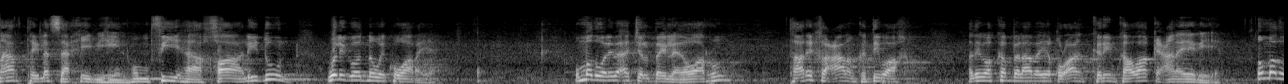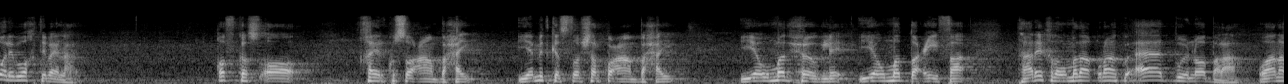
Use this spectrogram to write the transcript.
naartay la saaxiib yihiin. Hum fiiha khaaliduun weligoodna way ku waarayaan. Ummad waliba ajal bay leedahay waa run taariikhda caalamka dib u ah adigoo ka bilaabaya qur'aanka kariimka waaqicana eegaya ummad waliba waqti bay lahay qof kas oo khayr ku soo caanbaxay iyo mid kastoo shar ku caanbaxay iyo ummad xoog leh iyo ummad daciifa taariikhda ummadaha qur'aanku aad buu inoo baraa waana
